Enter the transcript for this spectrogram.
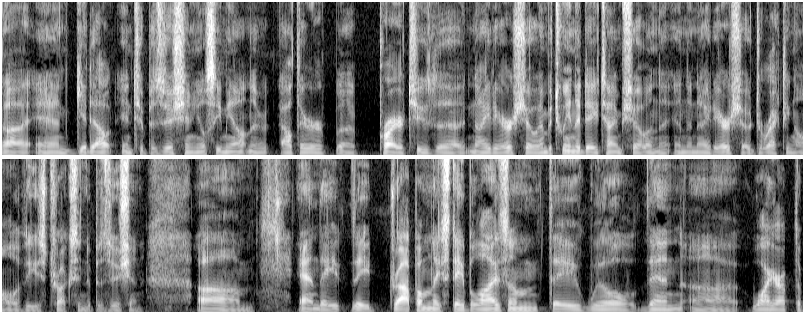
uh, and get out into position. You'll see me out, the, out there uh, prior to the night air show, in between the daytime show and the, and the night air show, directing all of these trucks into position. Um, and they, they drop them, they stabilize them, they will then uh, wire up the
